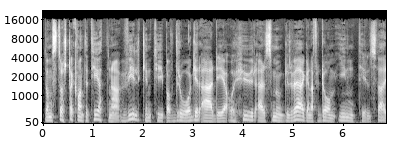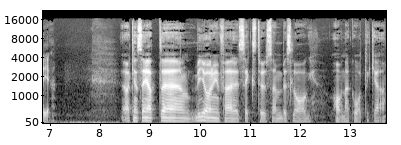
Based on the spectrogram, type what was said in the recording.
de största kvantiteterna, vilken typ av droger är det och hur är smuggelvägarna för dem in till Sverige? Jag kan säga att eh, vi gör ungefär 6 000 beslag av narkotika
